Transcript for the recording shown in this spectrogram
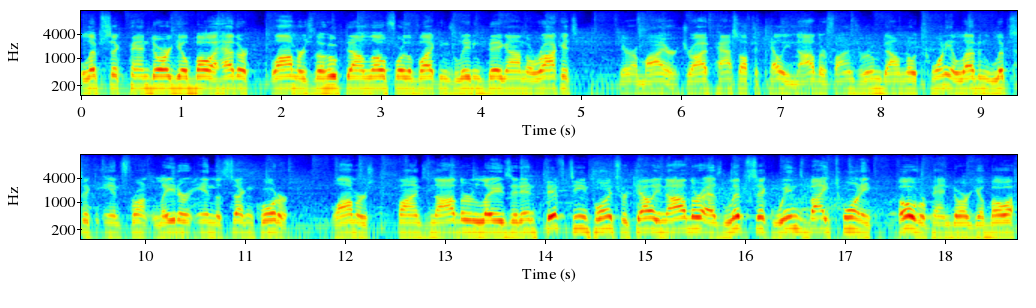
Leipsic, Pandora, Gilboa, Heather, Lammers, the hoop down low for the Vikings, leading big on the Rockets. Kara Meyer, drive pass off to Kelly Nodler, finds room down low. 2011 Leipsic in front later in the second quarter. Lammers finds Nodler, lays it in. 15 points for Kelly Nodler as Leipsic wins by 20 over Pandora Gilboa.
